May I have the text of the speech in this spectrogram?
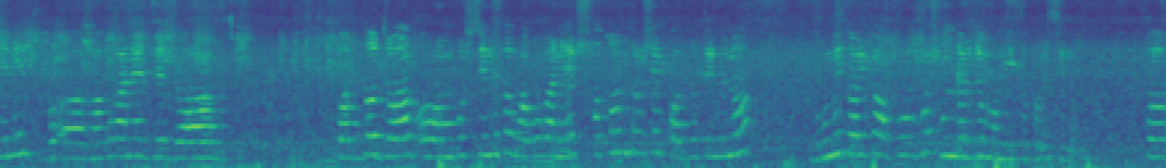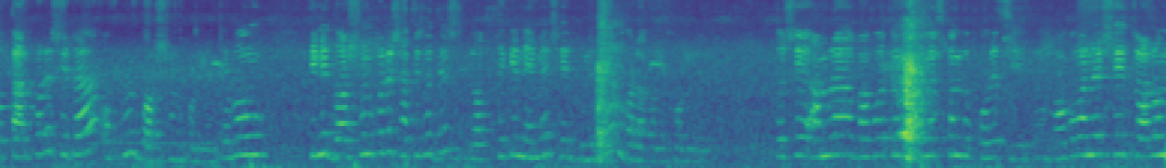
যিনি ভগবানের যে জব, পদ্ম জব ও অঙ্কুশ চিহ্নিত ভগবানের স্বতন্ত্র সেই পদ্মচিহ্ন ভূমিতলকে অপূর্ব সৌন্দর্য মণ্ডিত করেছিল তো তারপরে সেটা অক্রুর দর্শন করলেন এবং তিনি দর্শন করে সাথে সাথে রথ থেকে নেমে সেই ধুলিতে গড়াগড়ি করলেন। তো সে আমরা ভগবতের স্কন্ধ করেছি ভগবানের সেই চরণ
